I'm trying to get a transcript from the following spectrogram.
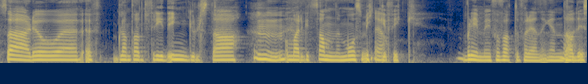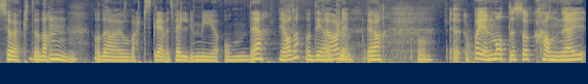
så er det jo bl.a. blant annet Frid Ingulstad Mm. og Margit Sandemo som ikke Ja. fikk bli med i Forfatterforeningen da de søkte, da. Mm. Og det har jo vært skrevet veldig mye om det. Ja da, de det har det. Ja, og, Eh, På en måte så kan jeg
